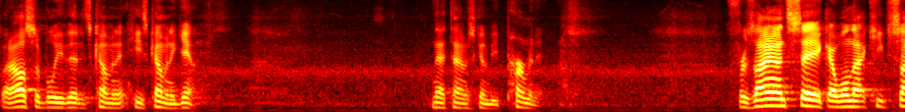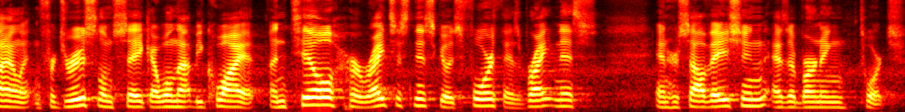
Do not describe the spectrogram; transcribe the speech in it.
But I also believe that it's coming, he's coming again. And that time is going to be permanent. For Zion's sake, I will not keep silent, and for Jerusalem's sake, I will not be quiet until her righteousness goes forth as brightness and her salvation as a burning torch.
